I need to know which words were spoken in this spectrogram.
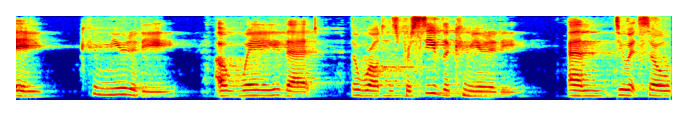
a community, a way that the world has perceived the community, and do it so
